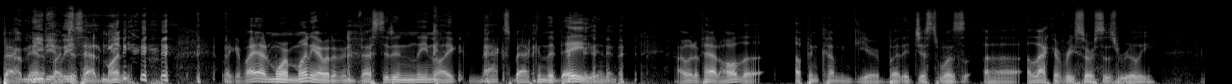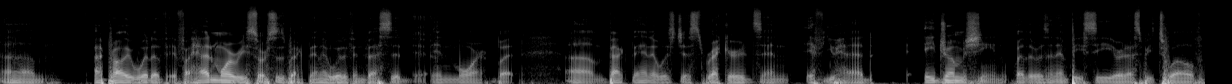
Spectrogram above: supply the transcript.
back then if I just had money. like if I had more money, I would have invested in you know like Macs back in the day, and I would have had all the up and coming gear. But it just was uh, a lack of resources, really. Um, I probably would have if I had more resources back then. I would have invested Yeah. in more. But um, back then it was just records, and if you had a drum machine, whether it was an MPC or an SP12,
